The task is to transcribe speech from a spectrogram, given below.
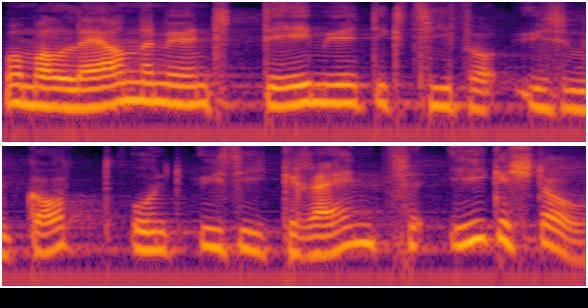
wo wir lernen müssen, demütig zu sein vor unserem Gott und unsere Grenzen eingestehen.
